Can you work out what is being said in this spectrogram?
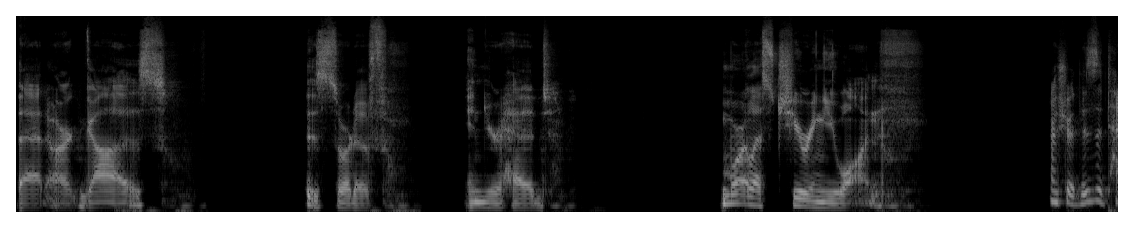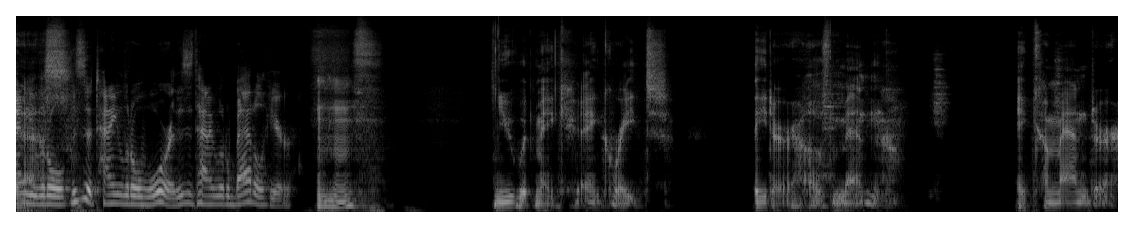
that our gauze is sort of in your head, more or less cheering you on. I'm sure this is a tiny Yes. little. This is a tiny little war. This is a tiny little battle here. hmm You would make a great leader of men, a commander.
